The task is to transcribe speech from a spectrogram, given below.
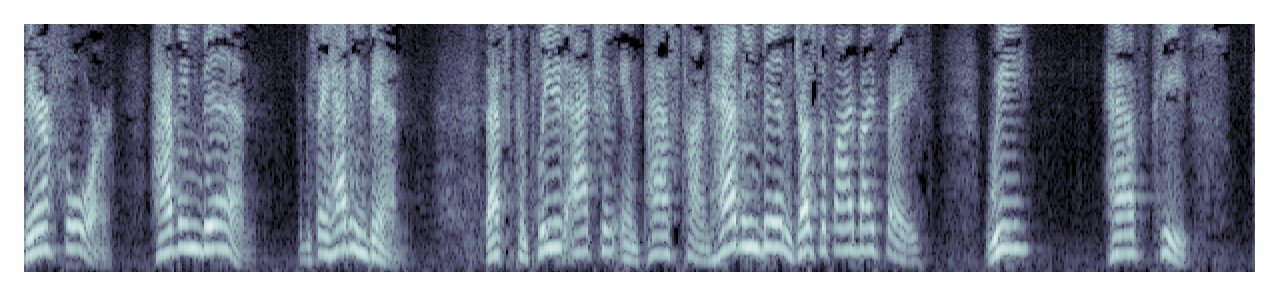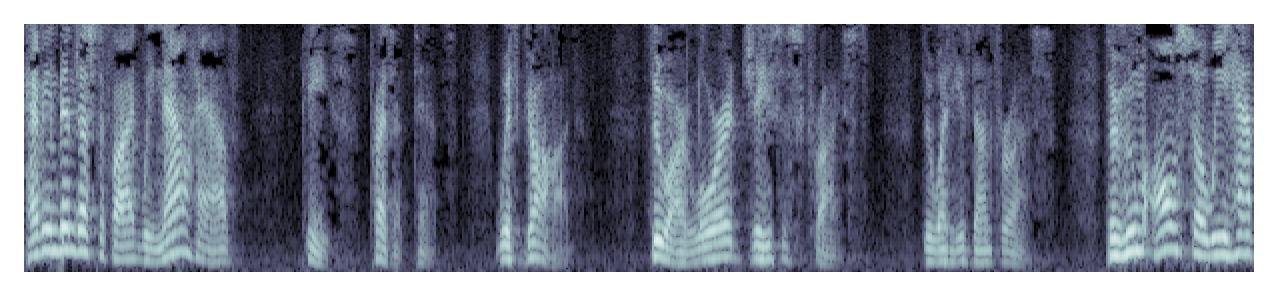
therefore, having been, can we say having been? That's completed action in past time. Having been justified by faith, we have peace. Having been justified, we now have peace, present tense, with God through our Lord Jesus Christ, through what He's done for us. Through whom also we have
